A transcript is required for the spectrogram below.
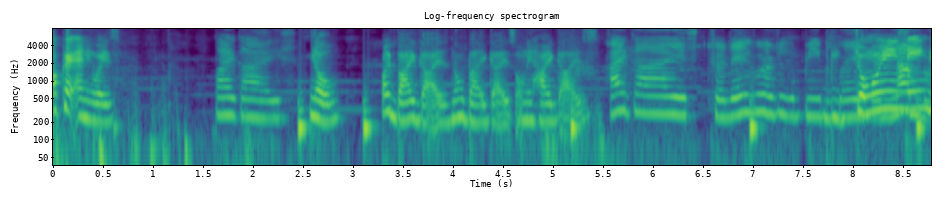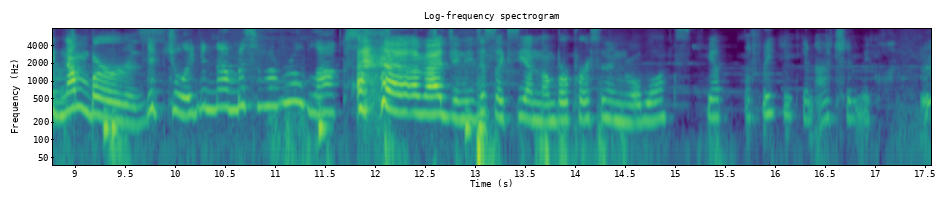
Okay. Anyways, Bye, guys. no. Bye, bye, guys. No, bye, guys. Only hi, guys. Hi, guys. Today we're going to be Be joining numbers. numbers. Just join the numbers from Roblox. Imagine you just like see a number person in Roblox. yep, I think you can actually make one.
